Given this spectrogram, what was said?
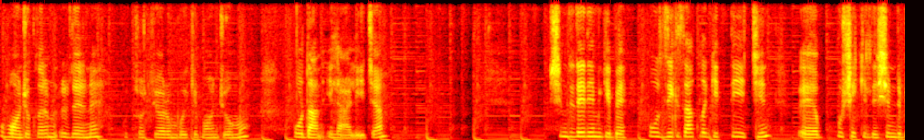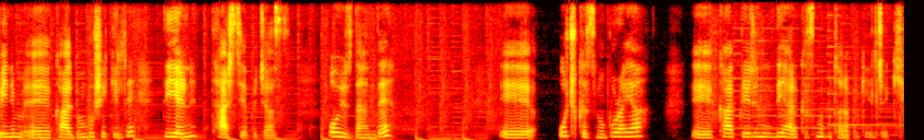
bu boncuklarımın üzerine oturtuyorum bu iki boncuğumu. Buradan ilerleyeceğim. Şimdi dediğim gibi bu zigzakla gittiği için e, bu şekilde şimdi benim e, kalbim bu şekilde diğerini ters yapacağız. O yüzden de e, uç kısmı buraya e, kalplerin diğer kısmı bu tarafa gelecek.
